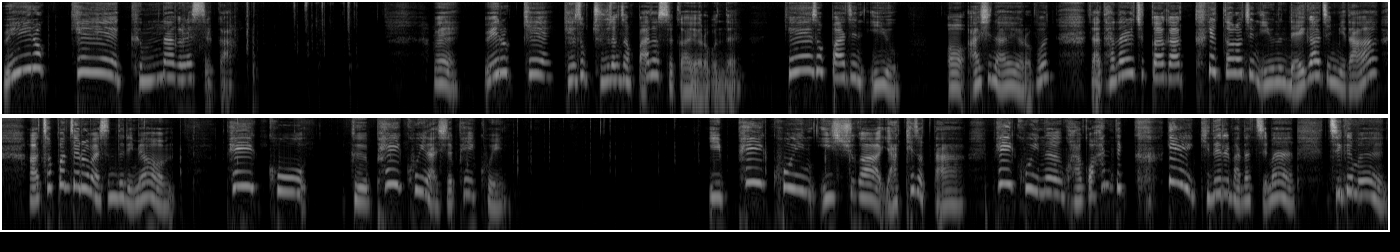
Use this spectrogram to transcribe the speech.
왜 이렇게 급락을 했을까? 왜? 왜 이렇게 계속 주구장창 빠졌을까요, 여러분들? 계속 빠진 이유. 어, 아시나요, 여러분? 자, 다날 주가가 크게 떨어진 이유는 네 가지입니다. 아, 첫 번째로 말씀드리면 페이코 그 페이코인 아시죠? 페이코인. 이 페이코인 이슈가 약해졌다. 페이코인은 과거 한때 크게 기대를 받았지만 지금은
